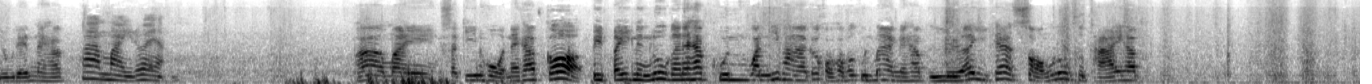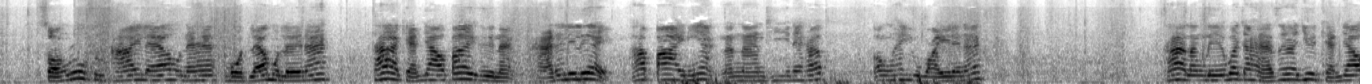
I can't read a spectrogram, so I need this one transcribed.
ยูเดนนะครับ ผ้าใหม่ด้วยอะ ผ้าใหม่สกรีนโหดนะครับ ก็ปิดไปอีกหนึ่งลูกแล้วนะครับ คุณวันนิพาก็ขอขอบพระคุณมากนะครับ เหลืออีกแค่สองลูกสุดท้ายครับสองลูกสุดท้ายแล้วนะฮะหมดแล้วหมดเลยนะ ถ้าแขนยาวป้ายอื่นน่ะหาได้เรื่อยๆ ถ้าป้ายนี้นานๆทีนะครับ ต้องให้ไวเลยนะ ถ้าลังเลว่าจะหาเสื้อยืดแขนยาว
